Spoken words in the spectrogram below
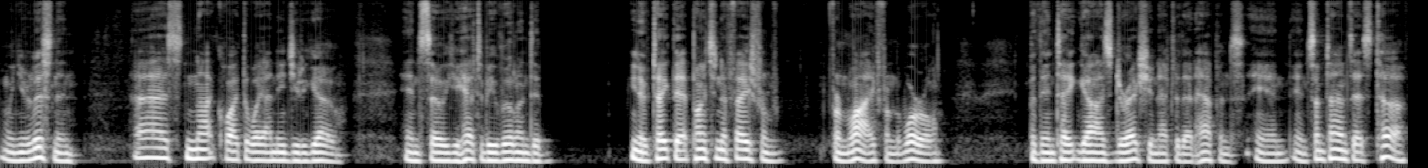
when you're listening, ah, it's not quite the way I need you to go. And so you have to be willing to, you know, take that punch in the face from from life, from the world, but then take God's direction after that happens. And and sometimes that's tough.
